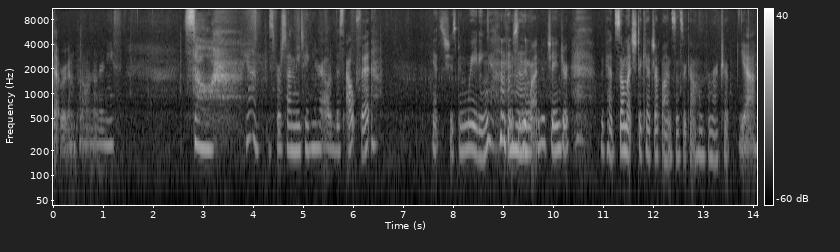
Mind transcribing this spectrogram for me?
that we're gonna put on underneath. So, yeah, it's the first time me taking her out of this outfit. Yes, she's been waiting. she's Mhm. been wanting to change her. We've had so much to catch up on since we got home from our trip. Yeah.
